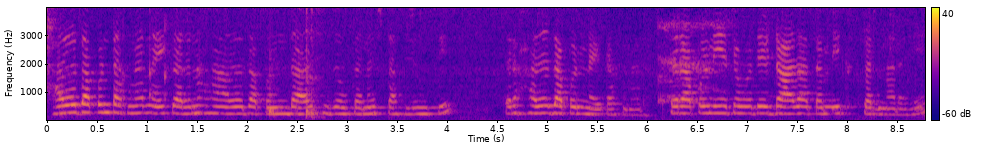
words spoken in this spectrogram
हळद आपण टाकणार नाही कारण हळद आपण डाळ शिजवतानाच टाकली होती. तर हळद आपण नाही टाकणार. तर आपण याच्यामध्ये डाळ आता मिक्स करणार आहे.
